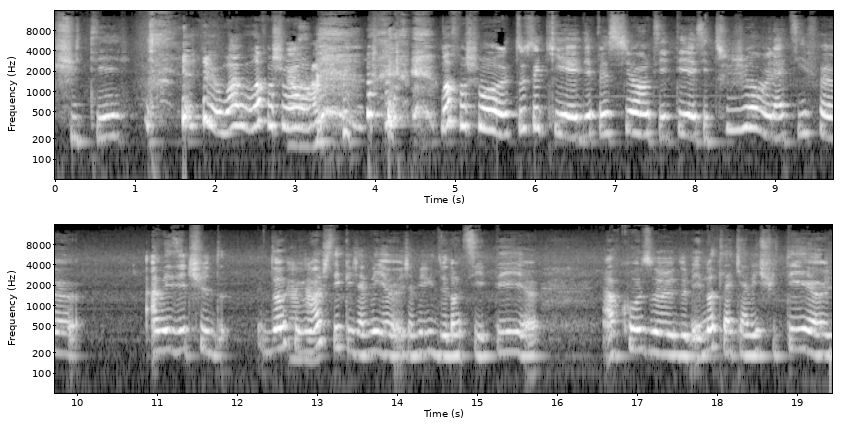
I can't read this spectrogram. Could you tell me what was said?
chuté. moi, moi, franchement. Ah. moi, franchement, tout ce qui est dépression, anxiété, c'est toujours relatif à mes études. Donc, uh-huh. moi, je sais que j'avais euh, j'avais eu de l'anxiété euh, à cause de mes notes là qui avaient chuté. Euh,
